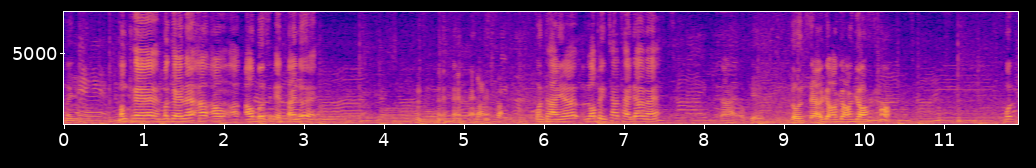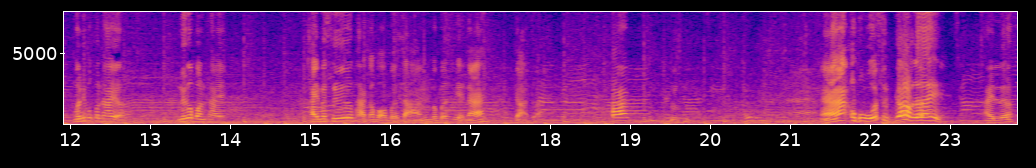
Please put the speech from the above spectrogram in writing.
ไม่บางแคบางแคนะเอาเอาเอาเอาเบอร์สิบเอ็ดไปด้วย คนไทยนะร้องเพลงชาติไทยได้ไหมได้โอเคโดนแซวยอกยอกยอกยอกบนวันนี้เป็นคนไทยเหรอนึกว่าบอลไทย ใครมาซื้อผักก็บอกเบอร์สามกับเบอร์สิบเอ็ดนะจ้ะจ้ะครับอะโอ้โหสุดยอดเลย I love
